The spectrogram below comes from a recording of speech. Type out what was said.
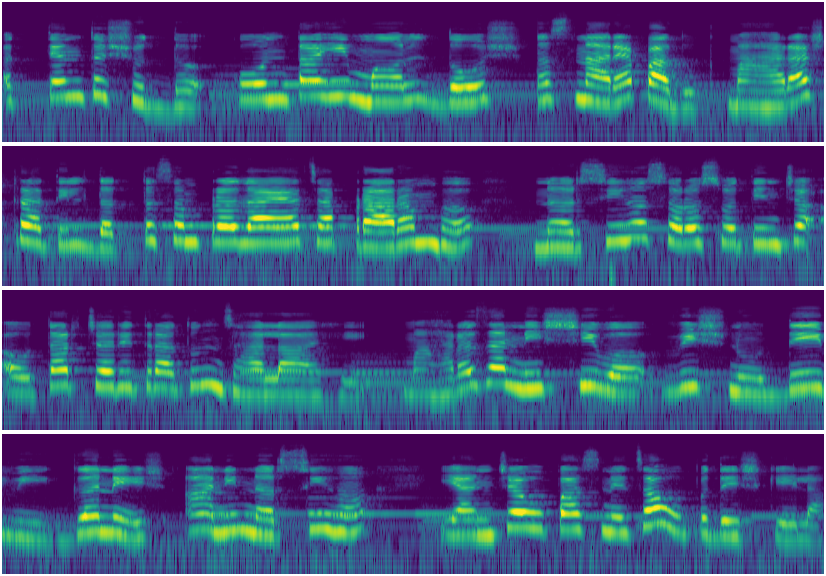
अत्यंत शुद्ध कोणताही मल दोष नसणाऱ्या पादुक. महाराष्ट्रातील दत्त संप्रदायाचा प्रारंभ नरसिंह सरस्वतींच्या अवतार चरित्रातून झाला आहे. महाराजांनी शिव विष्णू देवी गणेश आणि नरसिंह यांच्या उपासनेचा उपदेश केला.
